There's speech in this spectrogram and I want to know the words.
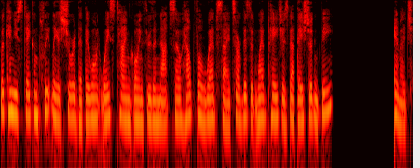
But can you stay completely assured that they won't waste time going through the not so helpful websites or visit web pages that they shouldn't be? Image.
